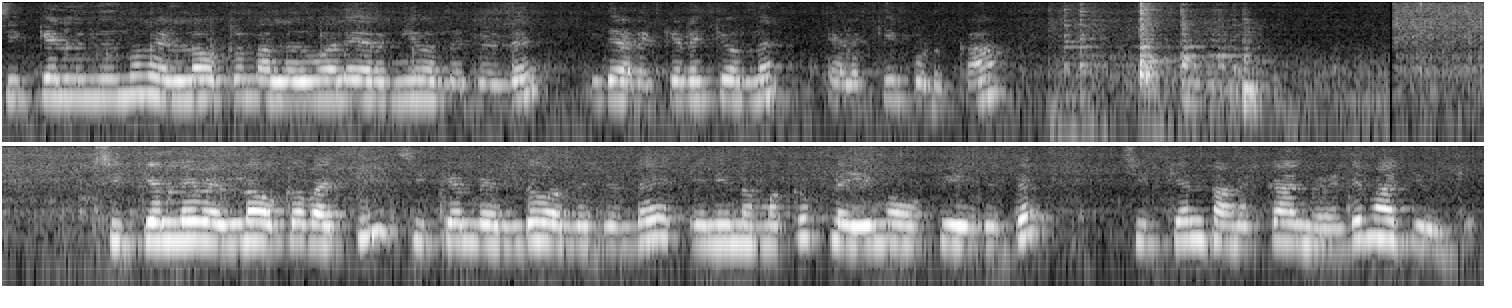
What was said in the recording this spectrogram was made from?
ചിക്കനിൽ നിന്ന് വെള്ളമൊക്കെ നല്ലതുപോലെ ഇറങ്ങി വന്നിട്ടുണ്ട്. ഇത് ഇടയ്ക്കിടയ്ക്ക് ഒന്ന് ഇളക്കി കൊടുക്കാം. ചിക്കനിലെ വെള്ളമൊക്കെ വറ്റി ചിക്കൻ വെന്ത് വന്നിട്ടുണ്ട്. ഇനി നമുക്ക് ഫ്ലെയിം ഓഫ് ചെയ്തിട്ട് ചിക്കൻ തണുക്കാൻ വേണ്ടി മാറ്റി വയ്ക്കും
